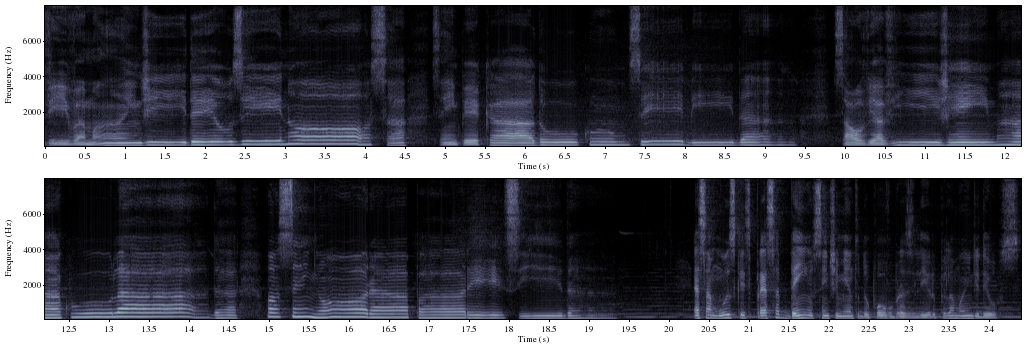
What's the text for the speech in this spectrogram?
Viva Mãe de Deus e nossa, sem pecado concebida. Salve a Virgem Imaculada, ó Senhora Aparecida. Essa música expressa bem o sentimento do povo brasileiro pela Mãe de Deus,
